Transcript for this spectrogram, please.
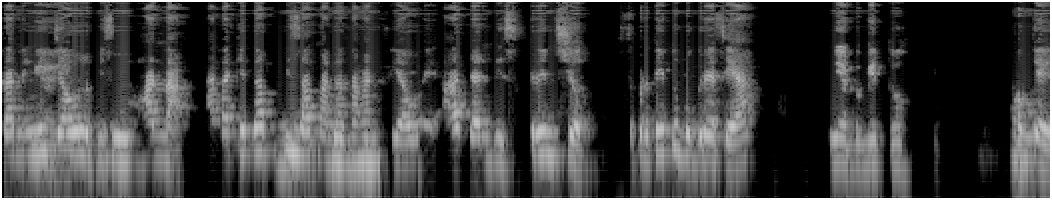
kan ini ya, jauh ya. lebih sederhana karena kita bisa tanda tangan via WA dan di screenshot. Seperti itu Bu Grace ya? Iya begitu. Oke. Okay.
